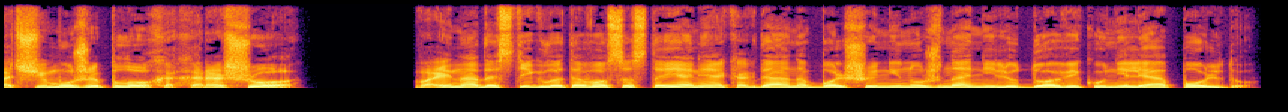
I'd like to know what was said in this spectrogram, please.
Почему же плохо? Хорошо. Война достигла того состояния, когда она больше не нужна ни Людовику, ни Леопольду.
